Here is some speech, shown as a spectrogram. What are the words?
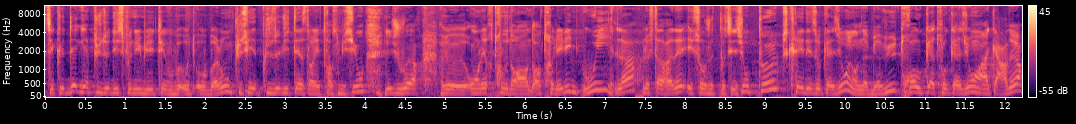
c'est que dès qu'il y a plus de disponibilité au, ballon, plus il y a plus de vitesse dans les transmissions, les joueurs, euh, on les retrouve entre les lignes. Oui, là, le Stade Rennais et son jeu de possession peut se créer des occasions, et on a bien vu trois ou quatre occasions en un quart d'heure,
